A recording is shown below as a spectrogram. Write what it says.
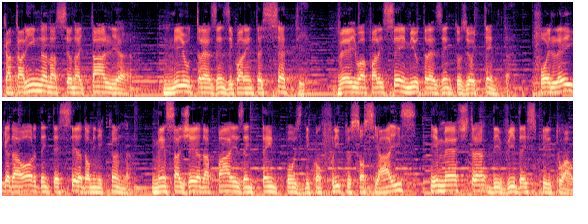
Catarina nasceu na Itália 1347. Veio a falecer em 1380. Foi leiga da Ordem Terceira Dominicana, mensageira da paz em tempos de conflitos sociais e mestra de vida espiritual.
